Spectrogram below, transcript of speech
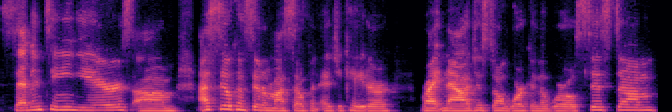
17 years. Um, I still consider myself an educator right now. I just don't work in the world system.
